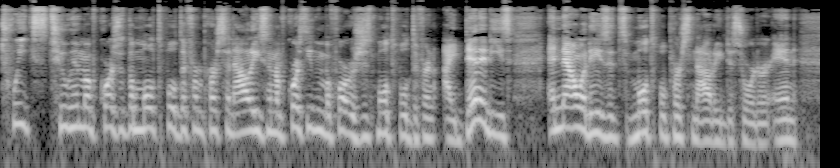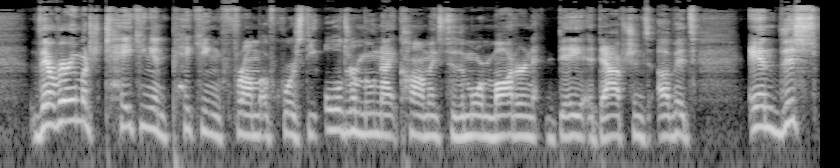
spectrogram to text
tweaks to him, of course, with the multiple different personalities. And of course, even before, it was just multiple different identities. And nowadays, it's multiple personality disorder. And they're very much taking and picking from, of course, the older Moon Knight comics to the more modern day adaptations of it. And this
